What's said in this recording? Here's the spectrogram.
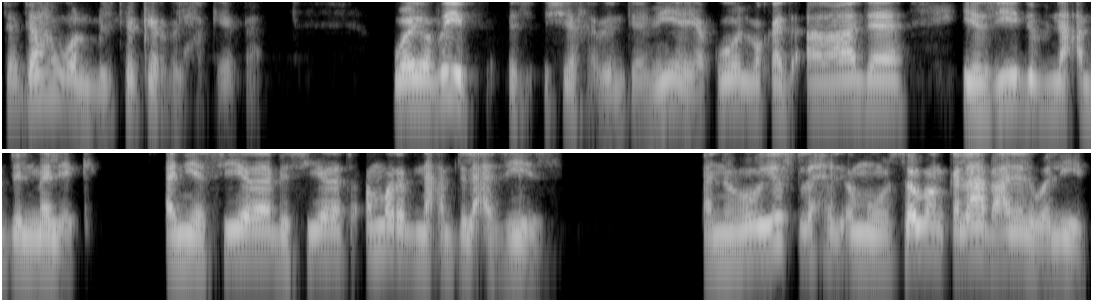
تدهور بالفكر بالحقيقة. ويضيف الشيخ ابن تيمية يقول وقد أراد يزيد بن عبد الملك أن يسير بسيرة عمر بن عبد العزيز أنه يصلح الأمور سوى انقلاب على الوليد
